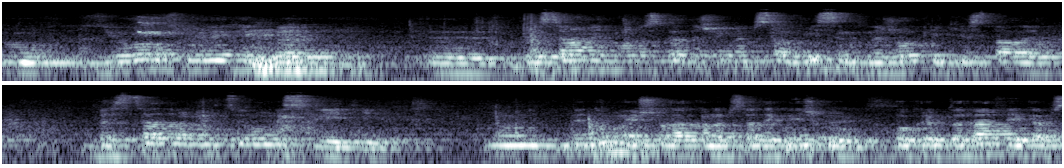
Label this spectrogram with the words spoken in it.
Ну, з його основних е, досягнень можна сказати, що він написав вісім книжок, які стали бестселерами в цілому світі. Ну, не думаю, що легко написати книжку по криптографії, яка б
